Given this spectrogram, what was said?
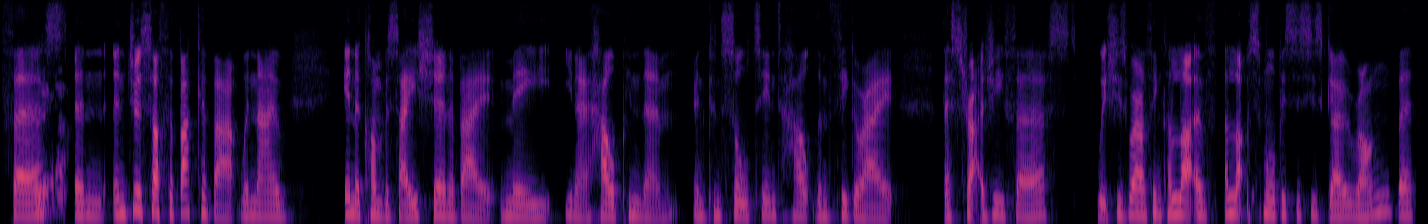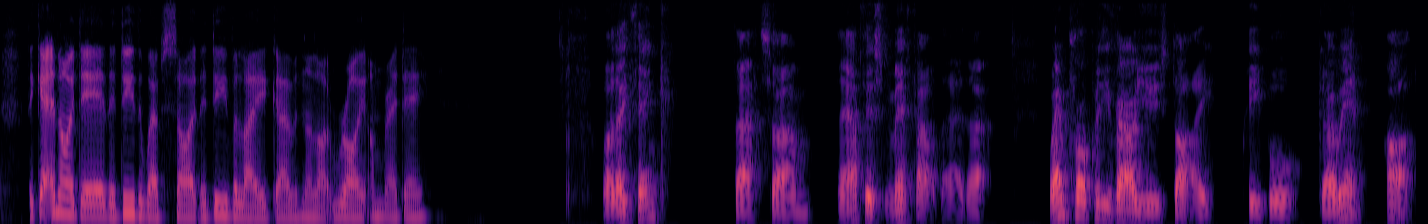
first yeah. and and just off the back of that we're now in a conversation about me you know helping them and consulting to help them figure out their strategy first which is where i think a lot of a lot of small businesses go wrong but they get an idea they do the website they do the logo and they're like right i'm ready Well, they think that um, they have this myth out there that when property values die, people go in hard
